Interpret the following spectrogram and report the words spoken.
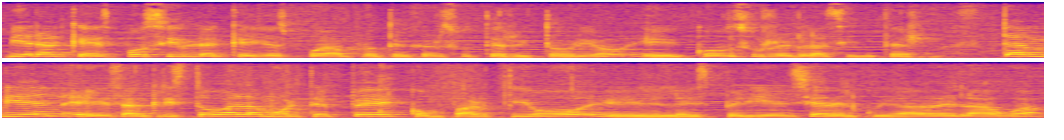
vieran que es posible que ellos puedan proteger su territorio eh, con sus reglas internas. También eh, San Cristóbal Amoltepe compartió la experiencia del cuidado del agua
